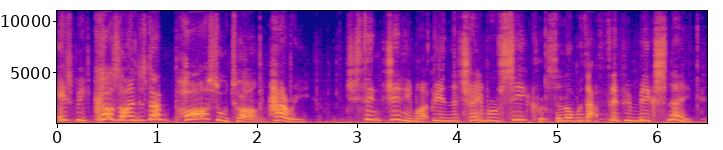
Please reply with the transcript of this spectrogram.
It's because I understand Parseltongue. Harry, do you think Ginny might be in the Chamber of Secrets along with that flipping big snake?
